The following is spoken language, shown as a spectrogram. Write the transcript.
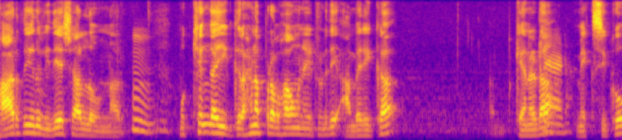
భారతీయులు విదేశాల్లో ఉన్నారు. ముఖ్యంగా ఈ గ్రహణ ప్రభావం అనేటువంటిది America Canada Mexico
